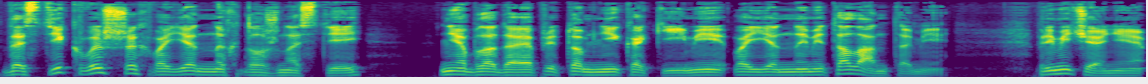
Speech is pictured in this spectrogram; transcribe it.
достиг высших военных должностей, не обладая притом никакими военными талантами. Примечание.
